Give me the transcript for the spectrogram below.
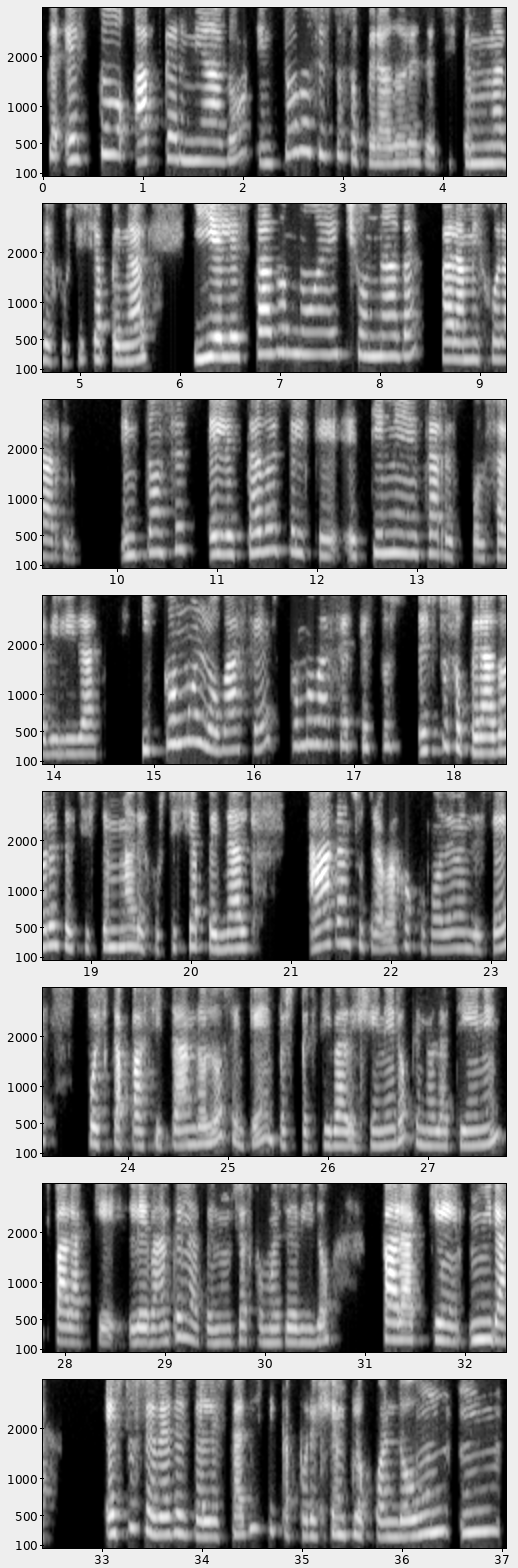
este, esto ha permeado en todos estos operadores del sistema de justicia penal y el Estado no ha hecho nada para mejorarlo. Entonces, el Estado es el que eh, tiene esa responsabilidad. ¿Y cómo lo va a hacer? ¿Cómo va a hacer que estos, estos operadores del sistema de justicia penal hagan su trabajo como deben de ser? pues capacitándolos en qué, en perspectiva de género, que no la tienen, para que levanten las denuncias como es debido, para que, mira, esto se ve desde la estadística, por ejemplo, cuando un,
